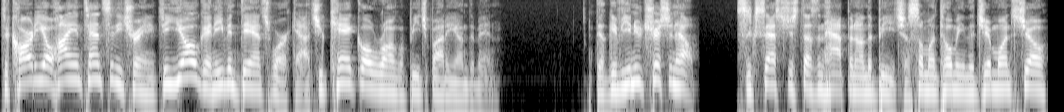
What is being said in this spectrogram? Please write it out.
to cardio, high intensity training to yoga, and even dance workouts. You can't go wrong with Beachbody On Demand. They'll give you nutrition help. Success just doesn't happen on the beach. As someone told me in the gym once, Joe,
